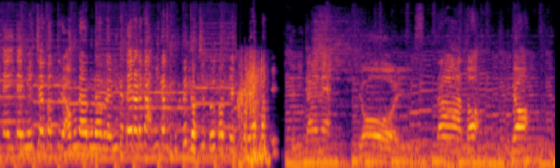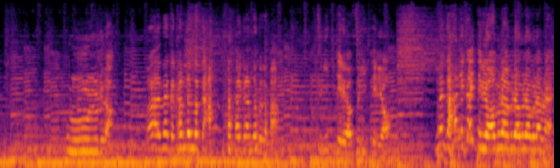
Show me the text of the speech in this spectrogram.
痛い痛い。めっちゃ当たってる。危ない危ない危ない。味方やられた。味方やられた。ちょっと待って。これやばい。じゃあ2回目。よーいスタート。いくよ。おー避けた。あーなんか簡単だった。簡単だった。次来てるよ次来てるよ。なんか跳ね返ってるよ。危ない危ない危ない危ない危ない。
